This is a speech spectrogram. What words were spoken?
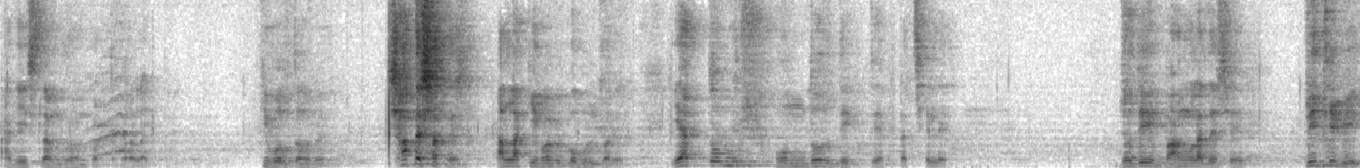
আগে ইসলাম গ্রহণ করতে পারা লাগবে। কি বলতে হবে? সাথে সাথে আল্লাহ কীভাবে কবুল করে? এত সুন্দর দেখতে একটা ছেলে। যদি বাংলাদেশের পৃথিবীর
